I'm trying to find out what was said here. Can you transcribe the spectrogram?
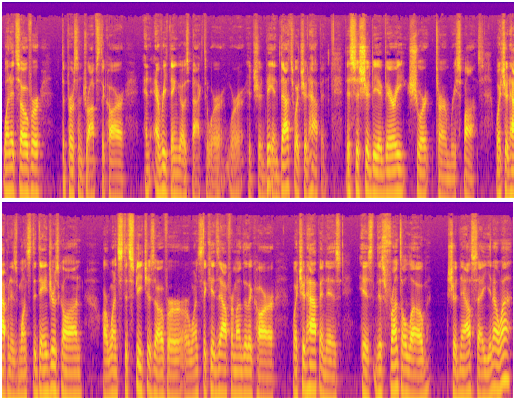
when it's over, the person drops the car and everything goes back to where, where it should be. And that's what should happen. This just should be a very short term response. What should happen is once the danger is gone, or once the speech is over, or once the kid's out from under the car, what should happen is, is this frontal lobe should now say, you know what?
